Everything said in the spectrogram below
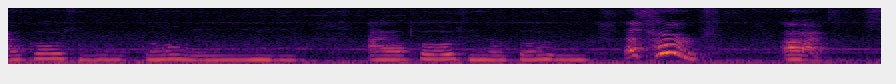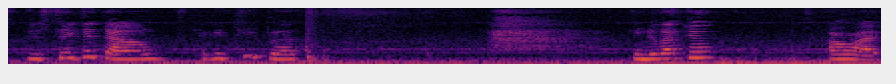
I go to the going. I approach and I'm going. That's her. All right, just take it down. Take a deep breath. Can you do that too? All right.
